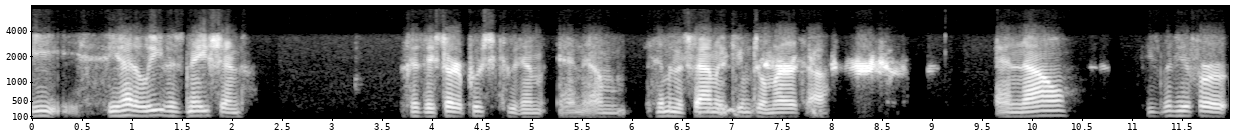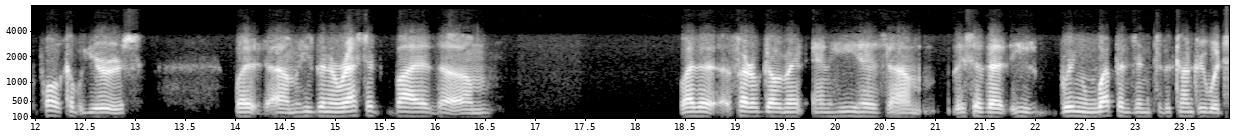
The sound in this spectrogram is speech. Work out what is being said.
he he had to leave his nation because they started persecuting him, and um, him and his family came to America and now he's been here for probably a couple years, but um, he's been arrested by the um, by the federal government, and he has. Um, they said that he's bringing weapons into the country, which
